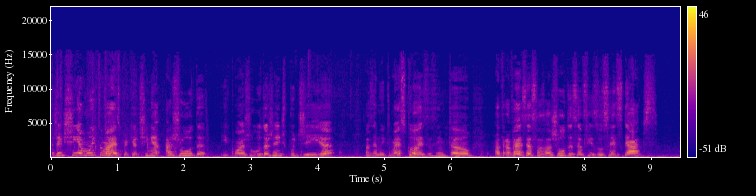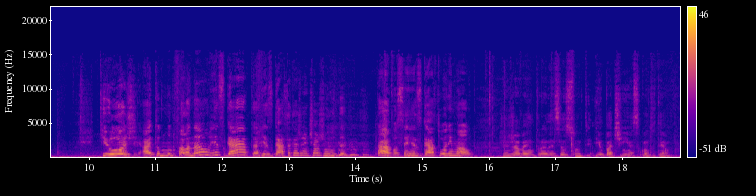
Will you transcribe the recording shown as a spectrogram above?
A gente tinha muito mais, porque eu tinha ajuda. E com ajuda a gente podia fazer muito mais coisas. Então, através dessas ajudas, eu fiz os resgates. Que hoje, aí todo mundo fala, não, resgata, resgata que a gente ajuda. tá, você resgata o animal. A gente já vai entrar nesse assunto. E o Patinhas, quanto tempo?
